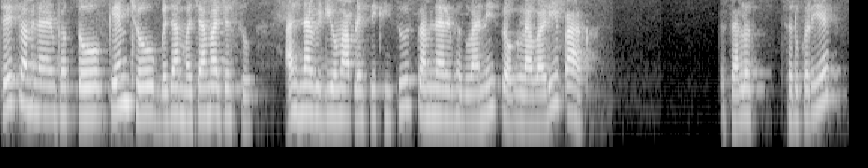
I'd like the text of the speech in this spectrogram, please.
જય સ્વામિનારાયણ ભક્તો, કેમ છો? બધા મજામાં જશો. આજના વિડીયોમાં આપણે શીખીશું સ્વામિનારાયણ ભગવાનની સોગલાવાળી પાક તો ચાલો શરૂ કરીએ.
